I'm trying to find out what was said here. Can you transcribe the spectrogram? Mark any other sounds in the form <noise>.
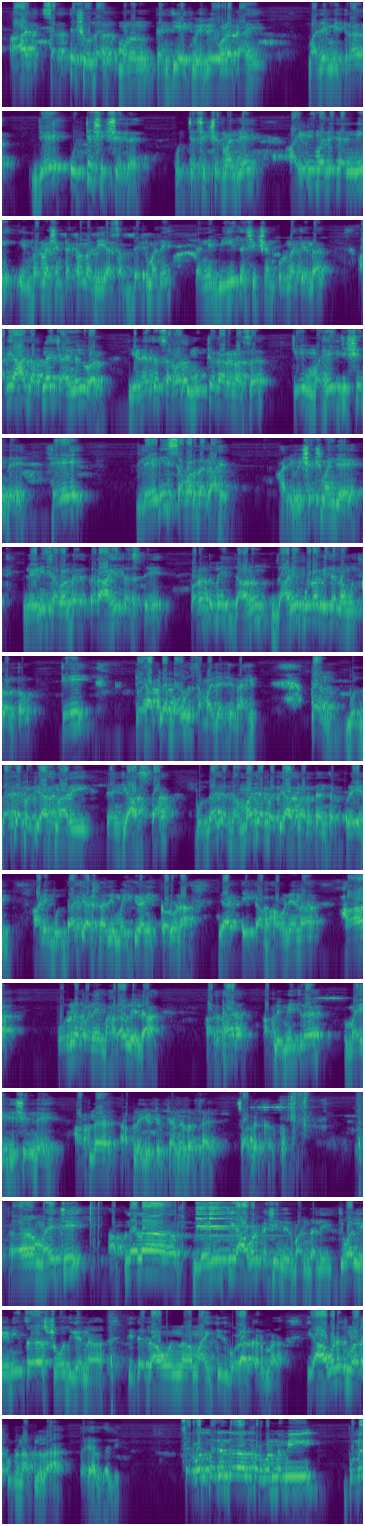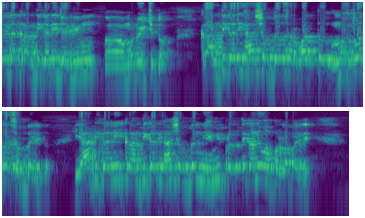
आज सत्यशोधक म्हणून त्यांची एक वेगळी ओळख आहे. माझे मित्र जे उच्च शिक्षित आहे. उच्च शिक्षित म्हणजे आय टीमध्ये त्यांनी इन्फॉर्मेशन टेक्नॉलॉजी या सब्जेक्टमध्ये त्यांनी बीईचं शिक्षण पूर्ण केलं. आणि आज आपल्या चॅनलवर येण्याचं सर्वात मुख्य कारण असं की महेशजी शिंदे हे लेडीज संवर्धक आहेत. आणि विशेष म्हणजे लेणी संवर्धक तर आहेतच ते परंतु मी जाणून जाणीवपूर्वक इथे नमूद करतो की ते आपल्या बौद्ध समाजाचे नाहीत. पण बुद्धाच्या प्रती असणारी त्यांची आस्था बुद्धाच्या धम्माच्या प्रती असणारं त्यांचं प्रेम आणि बुद्धाची असणारी मैत्री आणि करुणा या एका भावनेनं हा पूर्णपणे भारावलेला अर्थात आपले मित्र महेशजी शिंदे आपलं आपल्या युट्यूब चॅनलवर साहेब स्वागत करतो. माहिती आपल्याला लेणीची आवड कशी निर्माण झाली? किंवा लेणीचा शोध घेणं तिथे जाऊन माहिती गोळा करणं ही आवडच मुळात कुठून आपल्याला तयार झाली? सर्वात पहिल्यांदा सर्वांना मी पुन्हा एकदा क्रांतिकारी जयभीम म्हणू इच्छितो. क्रांतिकारी हा शब्द सर्वात महत्त्वाचा शब्द येतो या ठिकाणी क्रांतिकारी हा शब्द नेहमी प्रत्येकाने वापरला पाहिजे.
